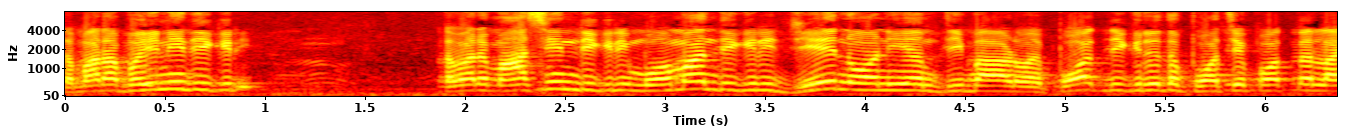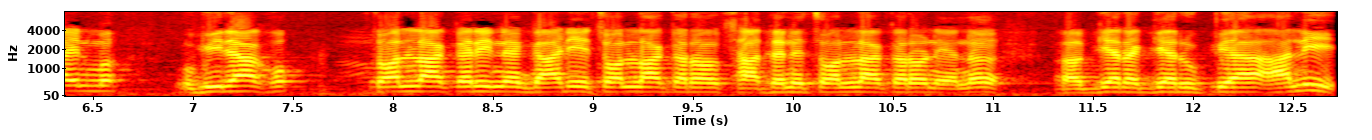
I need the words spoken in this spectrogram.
તમારા ભાઈની દીકરી, તમારે માસીની દીકરી, મોમાની દીકરી, જે નોનિયમ બાળ હોય, પોત દીકરી તો પોચે પોત લાઈનમાં ઊભી રાખો. ચોલ્લા કરીને ગાડીએ ચોલ્લા કરો, સાધને ચોલ્લા કરો ને એને અગિયાર અગિયાર રૂપિયા આલી.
